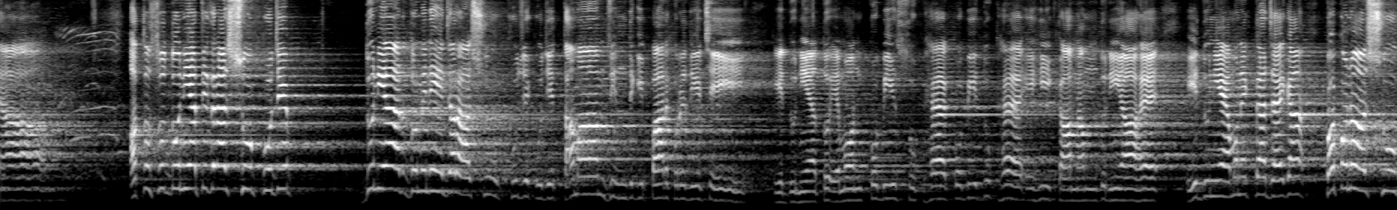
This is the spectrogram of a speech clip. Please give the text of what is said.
না অথচ দুনিয়াতে যারা সুখ খুঁজে, দুনিয়ার জমিনে যারা সুখ খুঁজে খুঁজে তামাম জিন্দগি পার করে দিয়েছে। এ দুনিয়া তো এমন কবি, সুখ হ্যাঁ কবি দুঃখ হ্যাঁ এহি কানাম দুনিয়া হ্যাঁ। এই দুনিয়া এমন একটা জায়গা, কখনো সুখ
